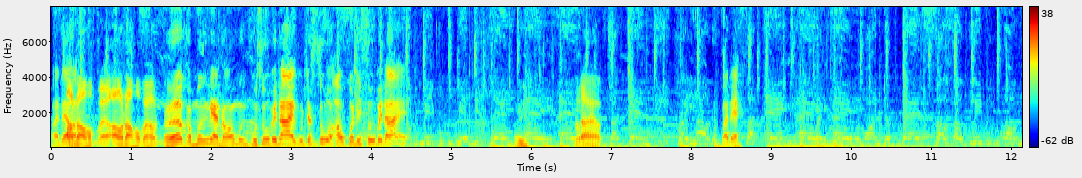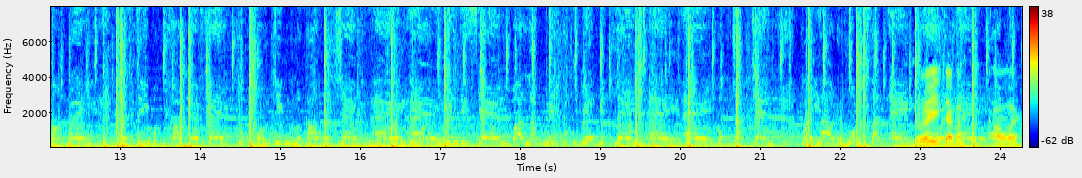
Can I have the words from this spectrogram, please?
มาเดี๋ยวเอาน้องผมไปเอาน้องผมไปครับเออกับมึงเนี่ยน้องมึงกูสู้ไม่ได้กูจะสู้เอาคนที่สู้ไม่ได้ได้ครับมาเดี๋ยวเฮ้ยแจ็คมันเอาไว้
